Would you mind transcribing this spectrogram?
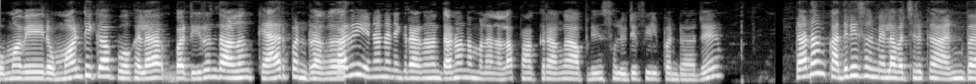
ரொம்பவே ரொமான்டிக்காக போகலை. பட் இருந்தாலும் கேர் பண்ணுறாங்க கதிர் என்ன நினைக்கிறாங்கன்னா தனம் நம்மளை நல்லா பார்க்குறாங்க அப்படின்னு சொல்லிட்டு ஃபீல் பண்ணுறாரு தனம் கதிரேசன் மேல வச்சிருக்க அன்பை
